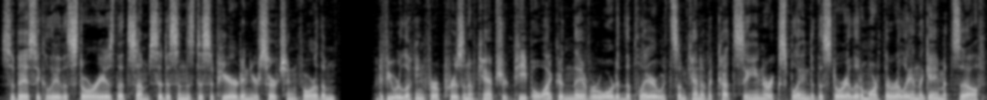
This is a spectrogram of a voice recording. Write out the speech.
So basically, the story is that some citizens disappeared and you're searching for them. But if you were looking for a prison of captured people, why couldn't they have rewarded the player with some kind of a cutscene or explained the story a little more thoroughly in the game itself?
